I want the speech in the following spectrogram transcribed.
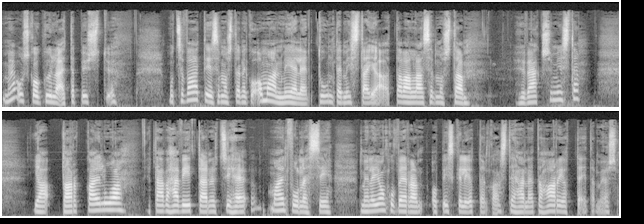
Mä uskon kyllä, että pystyy. Mutta se vaatii semmoista niin oman mielen tuntemista ja tavallaan semmoista hyväksymistä ja tarkkailua. Ja tämä vähän viittaa nyt siihen mindfulnessiin. Meillä jonkun verran opiskelijoiden kanssa tehdään näitä harjoitteita myös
